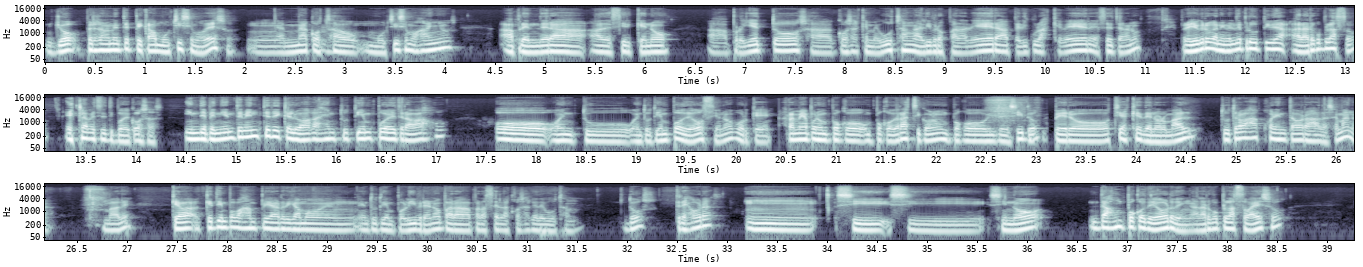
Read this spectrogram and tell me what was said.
Yo personalmente he pecado muchísimo de eso. Mm, a mí me ha costado muchísimos años aprender a, decir que no a proyectos, a cosas que me gustan, a libros para leer, a películas que ver, etcétera, ¿no? Pero yo creo que a nivel de productividad a largo plazo es clave este tipo de cosas. Independientemente de que lo hagas en tu tiempo de trabajo o, en, tu, en tu tiempo de ocio, ¿no? Porque ahora me voy a poner un poco, un poco drástico, ¿no? Un poco intensito, pero hostia, es que de normal tú trabajas 40 horas a la semana, ¿vale? ¿Qué, tiempo vas a ampliar, digamos, en, tu tiempo libre, ¿no? Para, hacer las cosas que te gustan. ¿Dos? ¿Tres horas? Mm, si, si, si, no das un poco de orden a largo plazo a eso,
